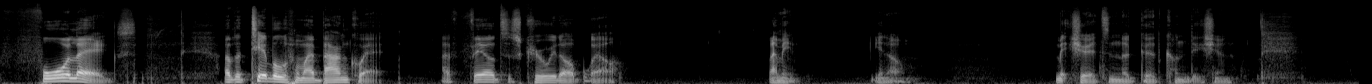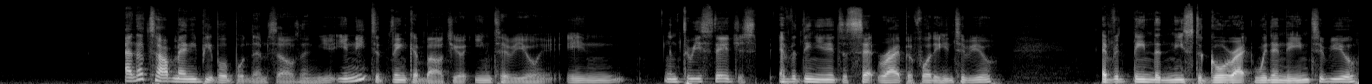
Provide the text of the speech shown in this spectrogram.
four legs of the table for my banquet, I failed to screw it up well. I mean, you know, make sure it's in a good condition. And that's how many people put themselves in. You, you need to think about your interview in in three stages. Everything you need to set right before the interview, everything that needs to go right within the interview,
